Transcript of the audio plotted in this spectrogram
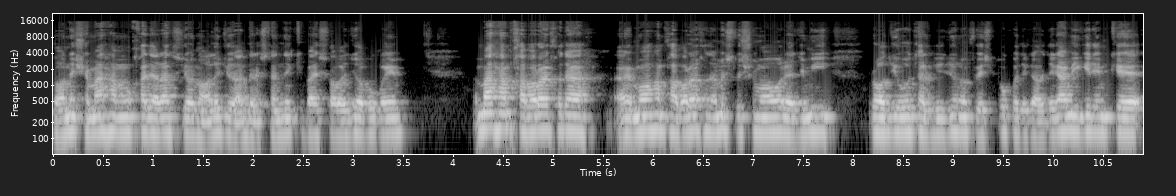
دانش ما هم قدر است یا نالج و اندرستنده که به جا بگوییم ما هم خبرهای خود ما هم خبرهای خود مثل شما و رادیو و تلویزیون و فیسبوک و دیگه و دیگه می‌گیریم که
